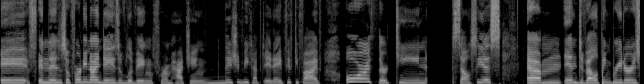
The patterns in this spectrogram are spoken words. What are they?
if in the so 49 days of living from hatching, they should be kept in a 55 or 13 Celsius. Um, in developing breeders,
